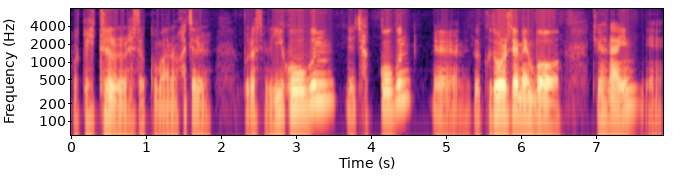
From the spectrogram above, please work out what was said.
그렇게 히트를 했었고 많은 화제를 뿌렸습니다. 이 곡은 작곡은 예, 그, 그 도어스의 멤버 중에 하나인 예,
